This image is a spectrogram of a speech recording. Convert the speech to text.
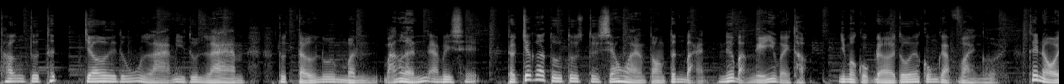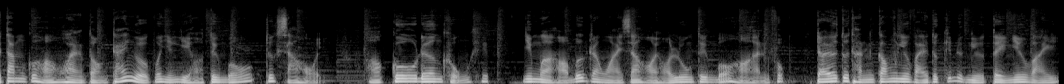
thân, tôi thích chơi, tôi muốn làm gì tôi làm. Tôi tự nuôi mình, bản lĩnh abc thực chất á, tôi tôi tôi sẽ hoàn toàn tin bạn, nếu bạn nghĩ như vậy thật. Nhưng mà cuộc đời tôi cũng gặp vài người. Cái nội tâm của họ hoàn toàn trái ngược với những gì họ tuyên bố trước xã hội. Họ cô đơn khủng khiếp nhưng mà họ bước ra ngoài xã hội, họ luôn tuyên bố họ hạnh phúc. Trời ơi, tôi thành công như vậy, tôi kiếm được nhiều tiền như vậy.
